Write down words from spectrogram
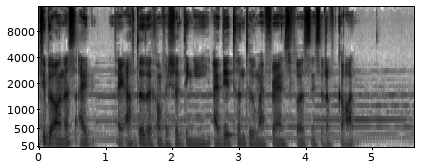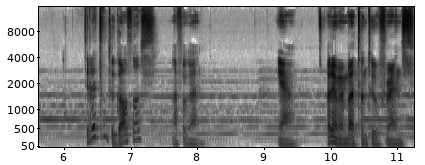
To be honest i like after the confession thingy i did turn to my friends first instead of god. Did i turn to god first? I forgot. Yeah. But i remember i turned to friends.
